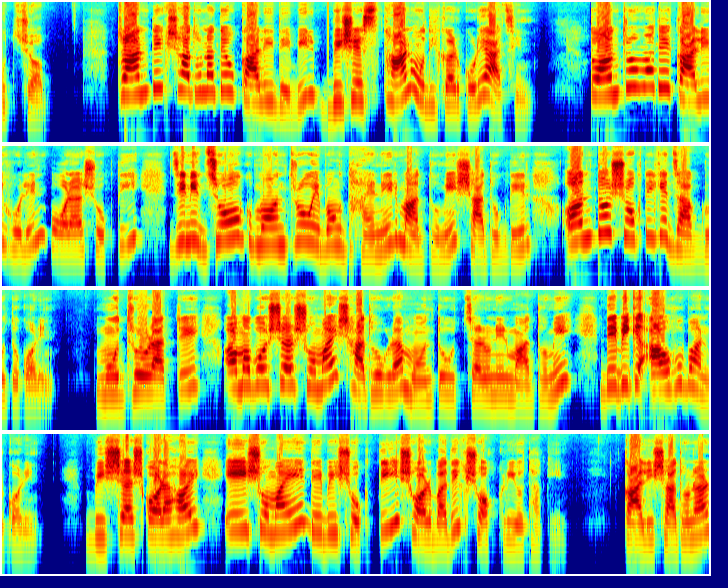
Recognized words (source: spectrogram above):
উৎসব। ত্রান্তিক সাধনাতেও কালী দেবীর বিশেষ স্থান অধিকার করে আছেন। তন্ত্রমতে কালী হলেন পরাশক্তি, যিনি যোগ, মন্ত্র এবং ধ্যানের মাধ্যমে সাধকদের অন্তঃশক্তিকে জাগ্রত করেন। মধ্যরাত্রে অমাবস্যার সময় সাধকরা মন্ত্র উচ্চারণের মাধ্যমে দেবীকে আহ্বান করেন। বিশ্বাস করা হয়, এই সময়ে দেবীর শক্তি সর্বাধিক সক্রিয় থাকে। কালী সাধনার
